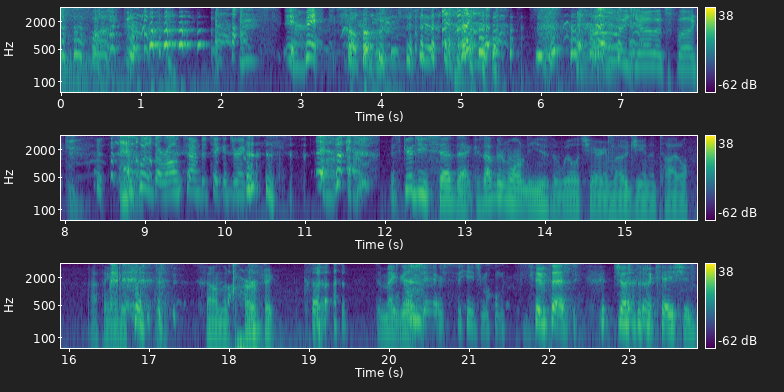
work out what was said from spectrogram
fucked. Oh my god, that's fucked. that was the wrong time to take a drink. It's good you said that because I've been wanting to use the wheelchair emoji in a title. I think I just found the perfect clip to make that Wheelchair siege moments. give that justification.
